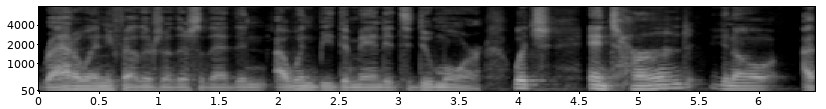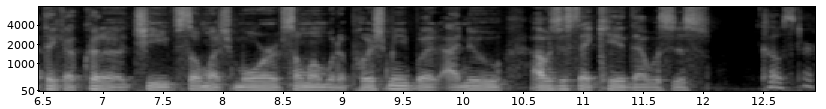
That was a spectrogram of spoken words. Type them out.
rattle any feathers or this or that, then I wouldn't be demanded to do more. Which in turn, you know, I think I could have achieved so much more if someone would have pushed me. But I knew I was just that kid that was just coaster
